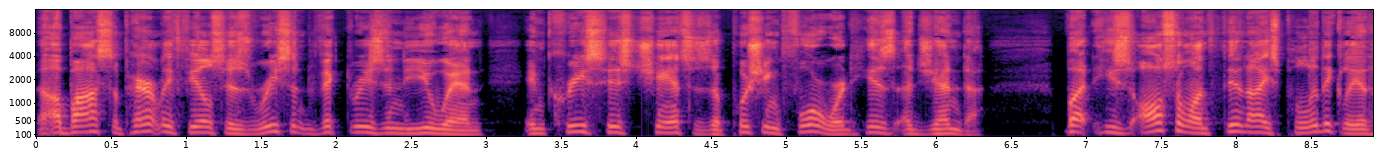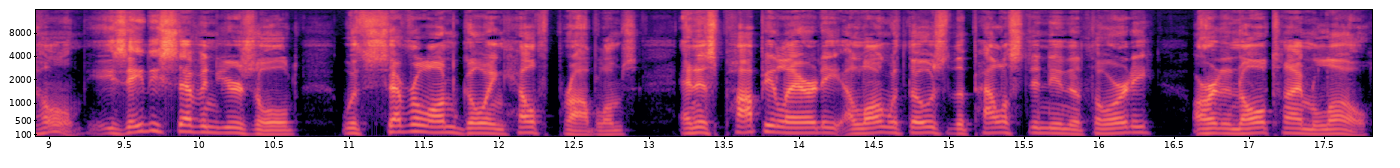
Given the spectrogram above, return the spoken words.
Now, Abbas apparently feels his recent victories in the UN increase his chances of pushing forward his agenda. But he's also on thin ice politically at home. He's 87 years old with several ongoing health problems, and his popularity, along with those of the Palestinian Authority, are at an all time low.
